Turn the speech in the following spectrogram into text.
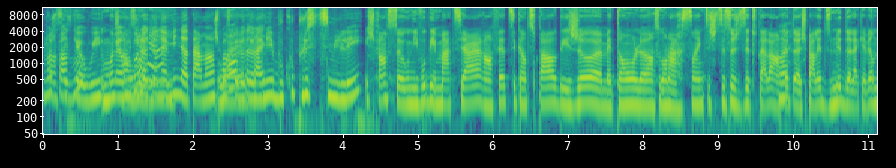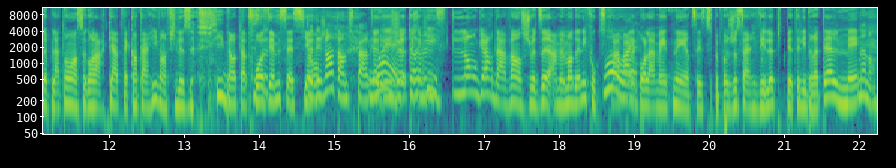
Moi, je pense que oui. Moi, je Mais au pense niveau de oui. l'autonomie, notamment, je pense Ouais, que l'autonomie est beaucoup plus stimulée. Et je pense euh, au niveau des matières, en fait, c'est quand tu parles déjà, euh, mettons, là, en secondaire 5, tu sais, c'est ça que je disais tout à l'heure, en Ouais. fait, euh, je parlais du mythe de la caverne de Platon en secondaire 4. Fait que quand t'arrives en philosophie dans ta troisième Tu session, as déjà entendu parler T'as Ouais, déjà, comme une petite longueur d'avance. Je veux dire, à un moment donné, il faut que tu Ouais, travailles ouais. pour la maintenir. Tu sais, tu peux pas juste arriver là puis te péter les bretelles, mais Non, non.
